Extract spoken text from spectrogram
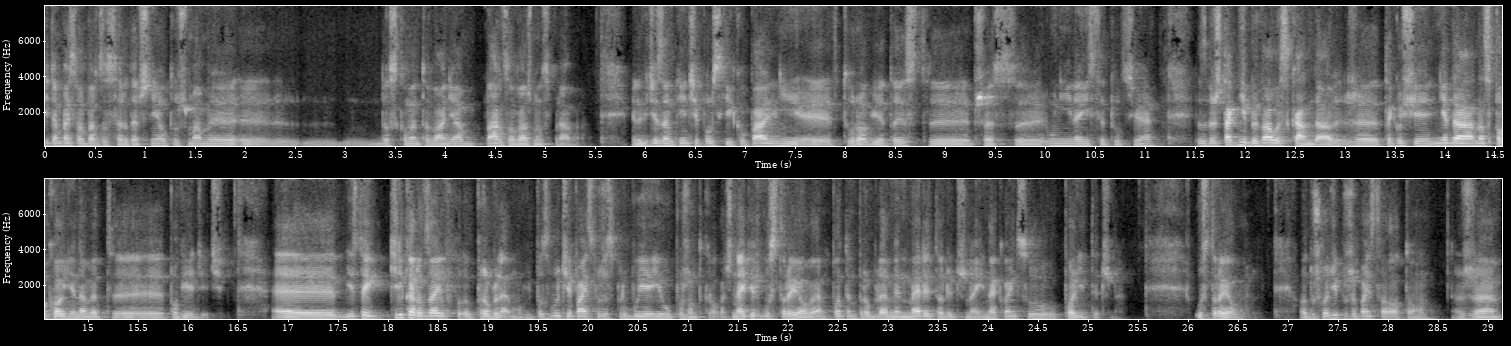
Witam Państwa bardzo serdecznie. Otóż mamy y, do skomentowania bardzo ważną sprawę. Mianowicie zamknięcie polskiej kopalni y, w Turowie to jest y, przez unijne instytucje. To jest wręcz tak niebywały skandal, że tego się nie da na spokojnie nawet powiedzieć. Jest tutaj kilka rodzajów problemów i pozwólcie Państwo, że spróbuję je uporządkować. Najpierw ustrojowe, potem problemy merytoryczne i na końcu polityczne. Ustrojowe. Otóż chodzi, proszę Państwa, o to, że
